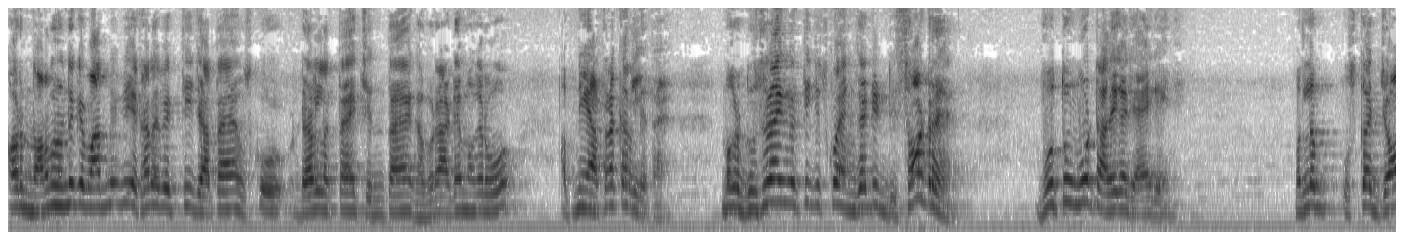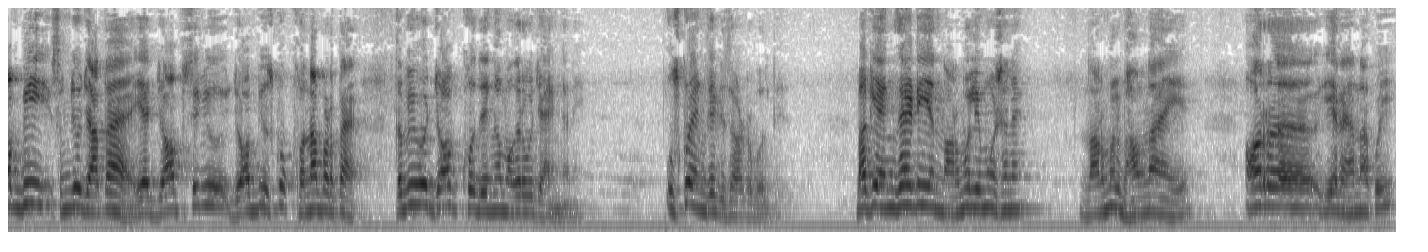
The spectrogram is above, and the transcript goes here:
और नॉर्मल होने के बाद में भी एक आधा व्यक्ति जाता है, उसको डर लगता है, चिंता है, घबराहट है, मगर वो अपनी यात्रा कर लेता है। मगर दूसरा एक व्यक्ति जिसको एंग्जाइटी डिसऑर्डर है, वो तो वो टालेगा, जाएगा ही नहीं। मतलब उसका जॉब भी समझो जाता है, या जॉब से भी जॉब भी उसको खोना पड़ता है, तभी वो जॉब खो देगा, मगर वो जाएगा नहीं। उसको एंग्जाइटी डिसऑर्डर बोलते हैं। बाकी एंग्जाइटी ये नॉर्मल इमोशन है नॉर्मल भावना है ये, और ये रहना कोई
